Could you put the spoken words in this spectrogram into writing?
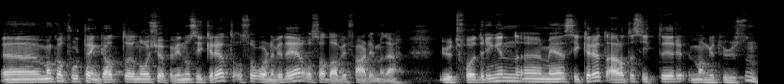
Man kan fort tenke at nå kjøper vi noe sikkerhet, og så ordner vi det, og så er da vi ferdig med det. Utfordringen med sikkerhet er at det sitter mange tusen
